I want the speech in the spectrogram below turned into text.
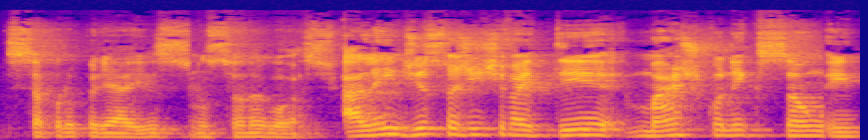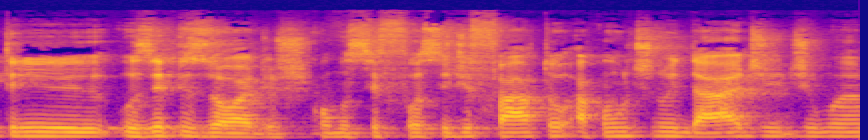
se apropriar isso no seu negócio. Além disso, a gente vai ter mais conexão entre os episódios, como se fosse de fato a continuidade de uma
